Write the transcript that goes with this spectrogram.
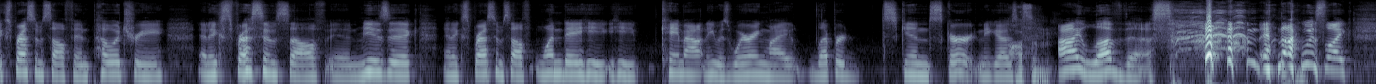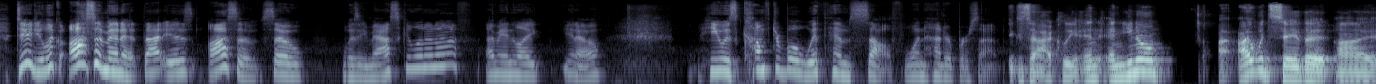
express himself in poetry and express himself in music and express himself. One day he he came out and he was wearing my leopard skin skirt and he goes awesome. I love this. And i was like dude you look awesome in it. That is awesome. So was he masculine enough? I mean like you know he was comfortable with himself 100% exactly. And and you know i would say that uh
